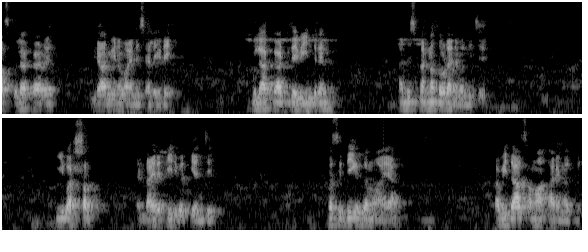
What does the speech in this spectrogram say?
നവാസ് പുലാക്കാട് ഗ്രാമീണ വായനശാലയുടെ പുലാക്കാട് രവീന്ദ്രൻ അനുസ്മരണത്തോടനുബന്ധിച്ച് ഈ വർഷം രണ്ടായിരത്തി ഇരുപത്തിയഞ്ചിൽ പ്രസിദ്ധീകൃതമായ കവിതാ സമാഹാരങ്ങൾക്ക്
